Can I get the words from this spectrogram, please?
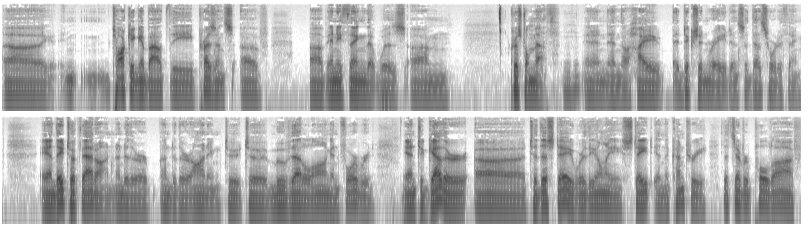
uh, m- talking about the presence of of anything that was um, crystal meth and and the high addiction rate and so that sort of thing. And they took that on under their under their awning to to move that along and forward. And together, uh, to this day, we're the only state in the country that's ever pulled off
